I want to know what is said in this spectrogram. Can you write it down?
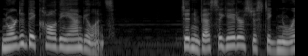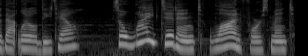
Nor did they call the ambulance. Did investigators just ignore that little detail? So, why didn't law enforcement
